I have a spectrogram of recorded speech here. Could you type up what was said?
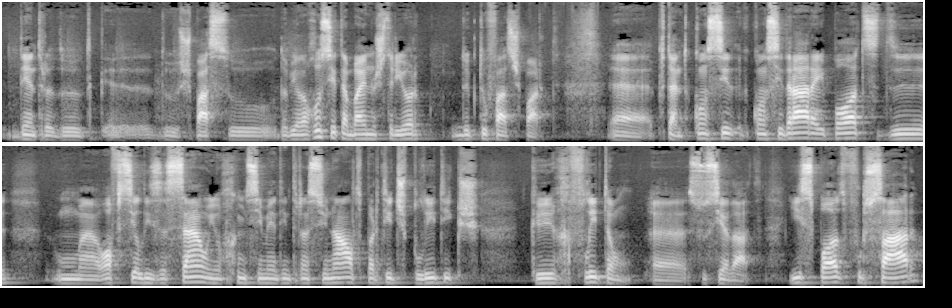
dentro do, de, do espaço da Bielorrússia e também no exterior de que tu fazes parte. Uh, portanto, considerar a hipótese de uma oficialização e um reconhecimento internacional de partidos políticos que reflitam a sociedade. Isso pode forçar,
